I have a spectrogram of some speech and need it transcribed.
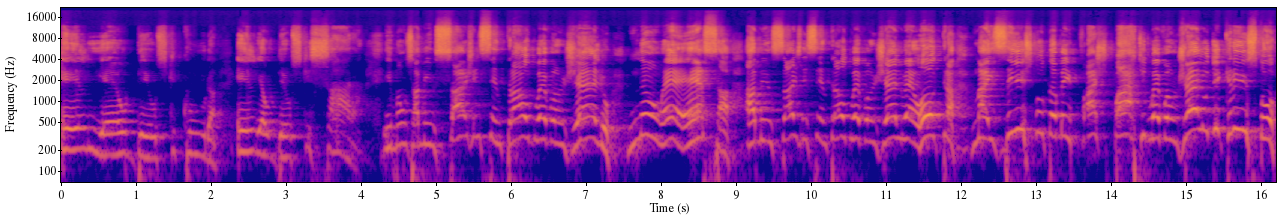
Ele é o Deus que cura, Ele é o Deus que sara. Irmãos, a mensagem central do Evangelho não é essa, a mensagem central do Evangelho é outra, mas isto também faz parte do Evangelho de Cristo,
